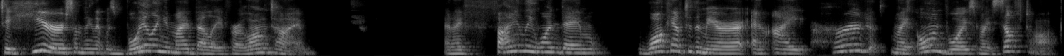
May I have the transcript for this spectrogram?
to hear something that was boiling in my belly for a long time. And I finally one day am walking up to the mirror and I heard my own voice, my self-talk,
